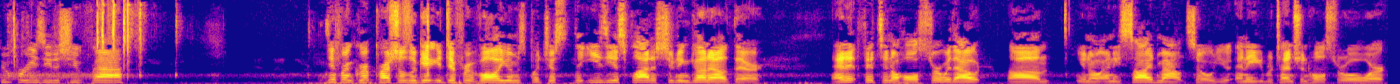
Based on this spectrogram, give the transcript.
Super easy to shoot fast different grip pressures will get you different volumes, but just the easiest, flattest shooting gun out there. And it fits in a holster without, um, you know, any side mount, so you, any retention holster will work.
